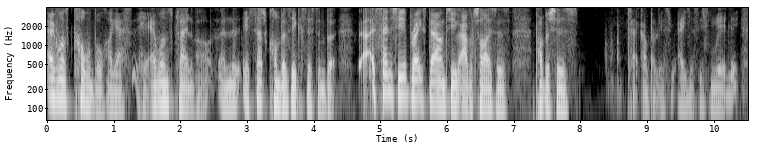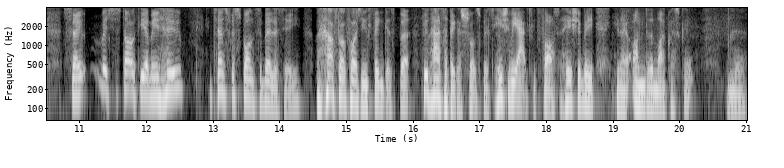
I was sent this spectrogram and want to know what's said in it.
everyone's culpable, I guess. Here, everyone's playing a part, and it's such a complex ecosystem. But essentially, it breaks down to advertisers, publishers, tech companies, agencies, really. So, Rich, to start with you. I mean, who, in terms of responsibility, without sort of pointing fingers, but who has the biggest responsibility? Who should be acting faster? Who should be, you know, under the microscope more?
